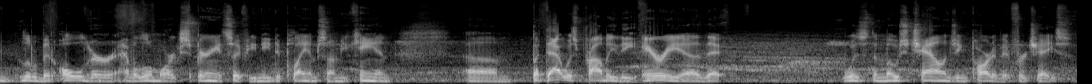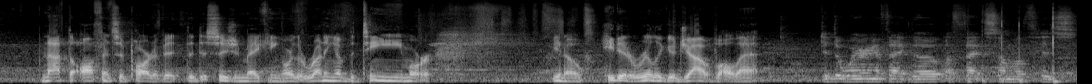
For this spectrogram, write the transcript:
a little bit older, have a little more experience. So if you need to play them some, you can. Um, but that was probably the area that was the most challenging part of it for Chase, not the offensive part of it, the decision making or the running of the team, or you know, he did a really good job of all that. Did the wearing effect though affect some of his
